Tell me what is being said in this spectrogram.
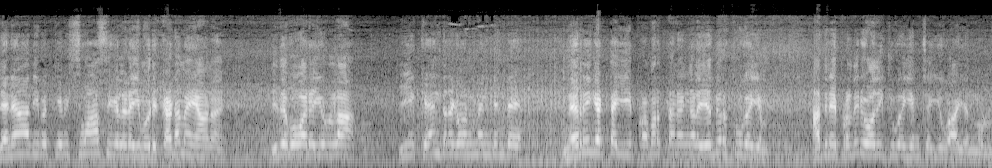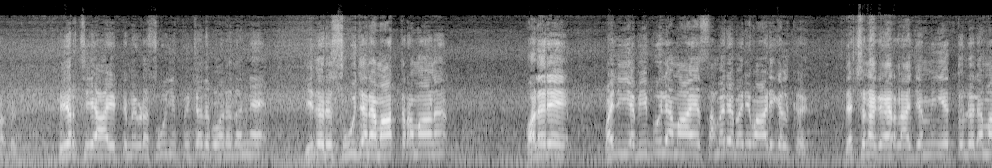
ജനാധിപത്യ വിശ്വാസികളുടെയും ഒരു കടമയാണ് ഇതുപോലെയുള്ള ഈ കേന്ദ്ര ഗവൺമെന്റിന്റെ നെറികെട്ട ഈ പ്രവർത്തനങ്ങളെ എതിർക്കുകയും അതിനെ പ്രതിരോധിക്കുകയും ചെയ്യുക എന്നുള്ളത്. തീർച്ചയായിട്ടും ഇവിടെ സൂചിപ്പിച്ചതുപോലെ തന്നെ ഇതൊരു സൂചന മാത്രമാണ്. വളരെ വലിയ വിപുലമായ സമരപരിപാടികൾക്ക് ദക്ഷിണ കേരള ജമിയത്തുലമ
